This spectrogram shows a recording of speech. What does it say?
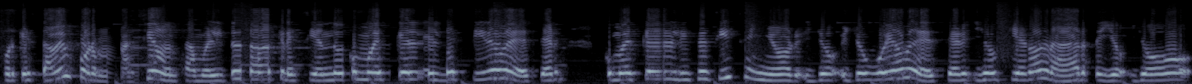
porque estaba en formación, Samuelito estaba creciendo, cómo es que él, él decide obedecer como es que él dice, sí, Señor, yo, yo voy a obedecer, yo quiero agradarte, yo, yo,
